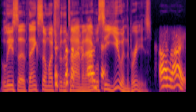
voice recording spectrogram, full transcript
Lisa, thanks so much for the time, and I will see you in the breeze. All right.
